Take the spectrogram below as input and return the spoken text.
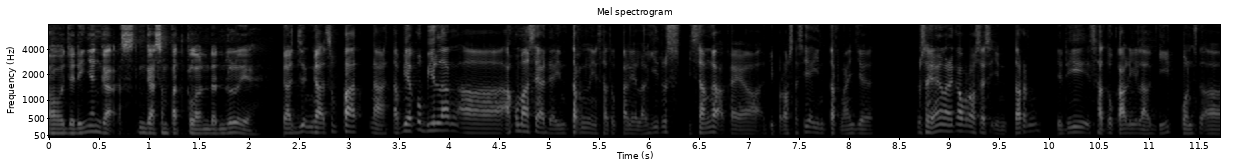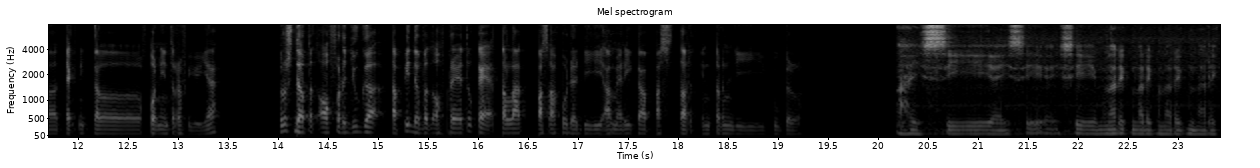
Oh, jadinya nggak nggak sempat ke London dulu ya? Je nggak sempat. Nah, tapi aku bilang, eee, "Aku masih ada intern nih 1 kali lagi, terus bisa nggak kayak diprosesnya intern aja?" Terus akhirnya mereka proses intern, jadi 1 kali lagi phone eee, technical phone interview-nya. Terus dapat offer juga, tapi dapat offer-nya itu kayak telat pas aku udah di Amerika, pas start intern di Google. I see I see I see. Menarik menarik menarik menarik.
